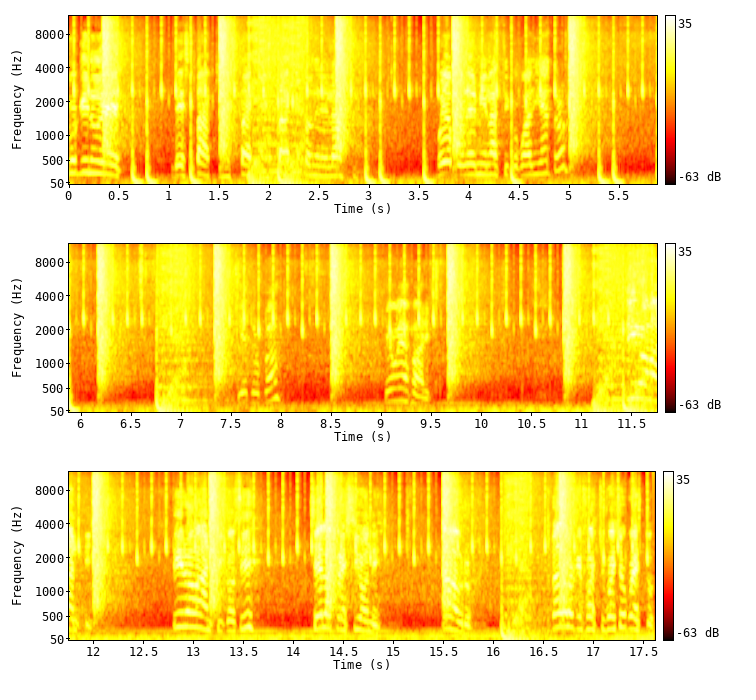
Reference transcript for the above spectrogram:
un poquito de, de stack, stack, stack con el elástico. Voy a poner mi elástico qua dietro. Dietro qua. Che voy a fare? Tiro avanti. Tiro avanti così c'è la pressione. Apro. Guarda lo che faccio, faccio questo.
